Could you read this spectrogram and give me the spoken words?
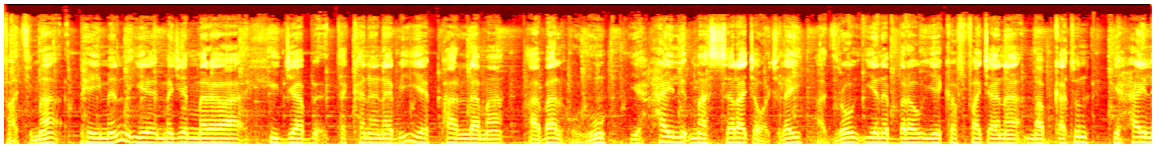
ፋቲማ ፔይመን የመጀመሪያዋ ሂጃብ ተከናናቢ የፓርላማ አባል ሆኑ። የኃይል ማሰራጫዎች ላይ አድሮ የነበረው የከፋ ጫና ማብቃቱን የኃይል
